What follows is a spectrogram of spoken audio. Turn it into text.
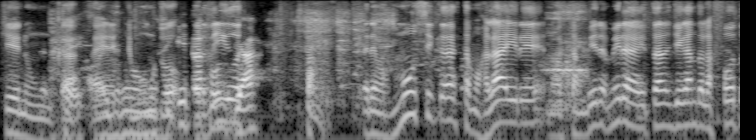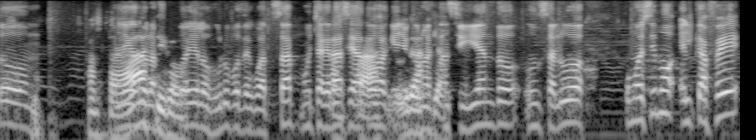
Que nunca. En este mundo pues, perdido. ya estamos. Tenemos música, estamos al aire, nos están viendo. Mira, están llegando las fotos. Llegando las Fantástico. fotos a los grupos de WhatsApp. Muchas gracias a todos aquellos que nos están siguiendo. Un saludo. Como decimos, el café,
